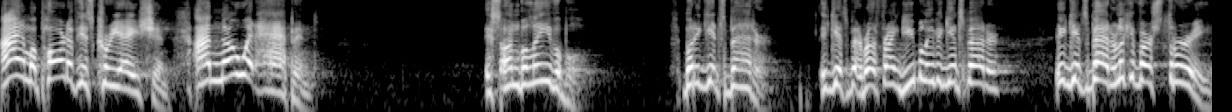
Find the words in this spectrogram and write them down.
I am a part of His creation. I know what happened. It's unbelievable. But it gets better. It gets better. Brother Frank, do you believe it gets better? It gets better. Look at verse 3.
